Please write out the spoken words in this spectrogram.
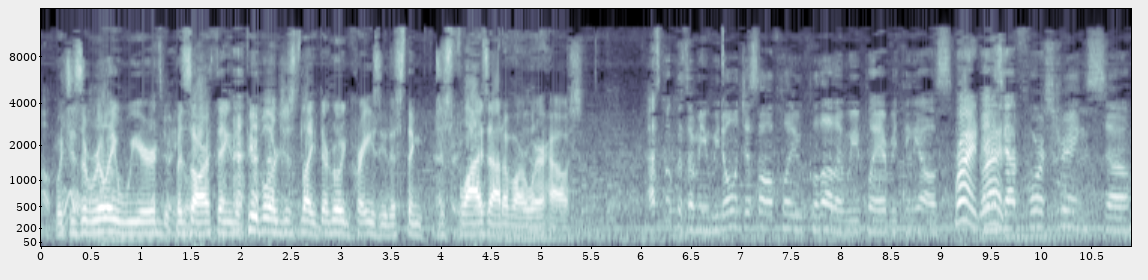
Oh, which cool. is a really weird, bizarre thing that people are just like they're going crazy. This thing just flies out of our warehouse. That's cool because I mean we don't just all play ukulele; we play everything else. Right, and right. It's got four strings, so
